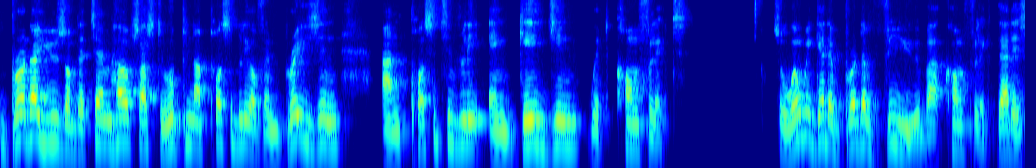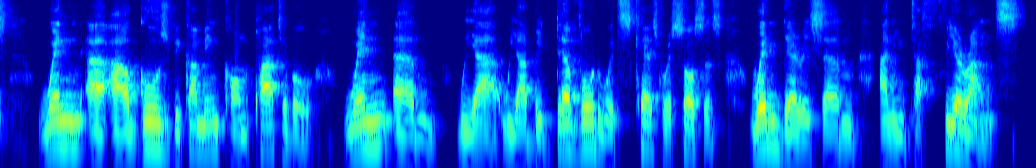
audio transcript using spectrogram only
broader use of the term helps us to open up possibly of embracing and positively engaging with conflict. So when we get a broader view about conflict, that is when uh, our goals become incompatible, when um, we are we are bedeviled with scarce resources, when there is um, an interference.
